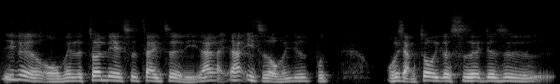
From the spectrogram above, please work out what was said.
因为我们的专业是在这里，那那一直我们就是不，我想做一个事业就是。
